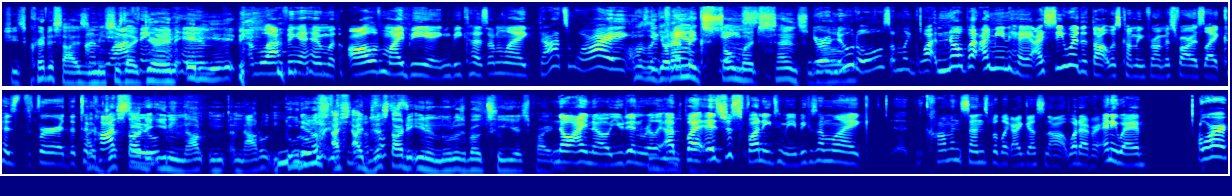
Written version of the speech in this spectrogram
she's criticizing I'm me. She's like, "You're an him. idiot." I'm laughing at him with all of my being because I'm like, that's why. I was like, "Yo, that makes so much sense, Your bro." noodles. I'm like, what? No, but I mean, hey, I see where the thought was coming from as far as like, because for the tonkatsu. I just started eating noodle, noodles. I, I just started eating noodles, bro, two years prior. No, I know you didn't really, uh, but prior. it's just funny to me because I'm like, uh, common sense, but like I guess not. Whatever. Anyway, or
